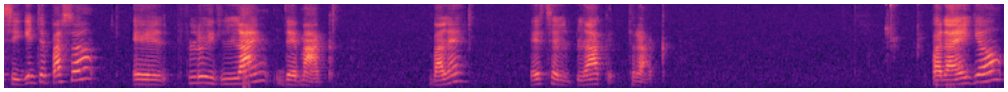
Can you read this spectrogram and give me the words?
siguiente paso, el Fluid Line de MAC, ¿vale? Es el Black Track. Para ello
